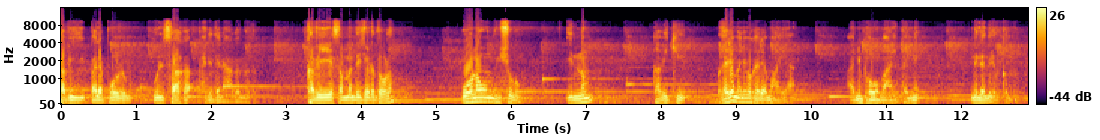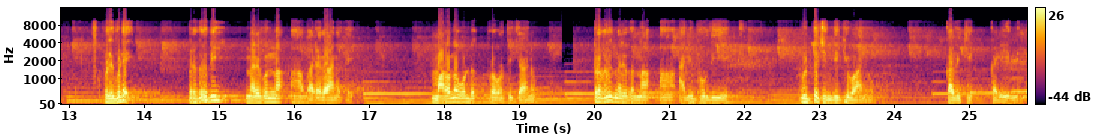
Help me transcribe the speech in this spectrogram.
കവി പലപ്പോഴും ഉത്സാഹഭരിതനാകുന്നത്. കവിയെ സംബന്ധിച്ചിടത്തോളം ഓണവും വിഷുവും ഇന്നും കവിക്ക് വളരെ മനോഹരമായ അനുഭവമായി തന്നെ നിലനിൽക്കുന്നു. അപ്പോൾ ഇവിടെ പ്രകൃതി നൽകുന്ന ആ വരദാനത്തെ മറന്നുകൊണ്ട് പ്രവർത്തിക്കാനോ പ്രകൃതി നൽകുന്ന ആ അനുഭൂതിയെ വിട്ടു ചിന്തിക്കുവാനോ കവിക്ക് കഴിയുന്നില്ല.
